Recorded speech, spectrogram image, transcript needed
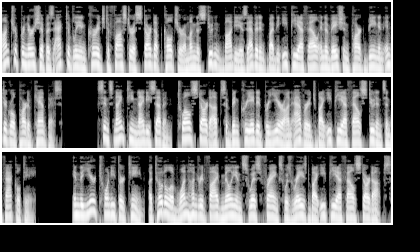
Entrepreneurship is actively encouraged to foster a startup culture among the student body as evident by the EPFL Innovation Park being an integral part of campus. Since 1997, 12 start-ups have been created per year on average by EPFL students and faculty. In the year 2013, a total of 105 million Swiss francs was raised by EPFL start-ups.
